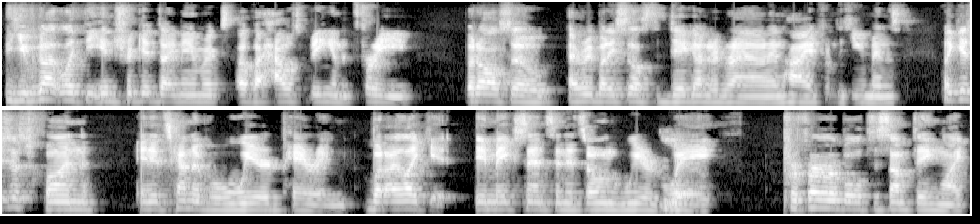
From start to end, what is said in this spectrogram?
you've got like the intricate dynamics of a house being in a tree, but also everybody still has to dig underground and hide from the humans. Like it's just fun and it's kind of a weird pairing, but I like it. It makes sense in its own weird Yeah. way. Preferable to something like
